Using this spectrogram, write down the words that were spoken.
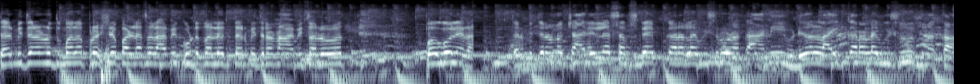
तर मित्रांनो तुम्हाला प्रश्न पडला असेल आम्ही कुठं चाललो तर मित्रांनो आम्ही चाललो पगोलेला तर मित्रांनो चॅनेलला सबस्क्राईब करायला विसरू नका आणि व्हिडिओला लाईक करायला विसरूच नका.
